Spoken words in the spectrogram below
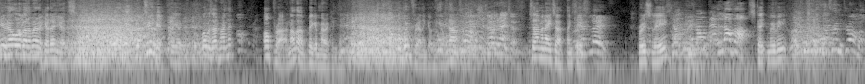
you know all about America, don't you? You're hip. You're too hip for your... What was that behind there? Opera, another big American thing. That's Oprah Winfrey, I think you're thinking of. Now, Terminator. Terminator, thank you. Bruce Lee. Lover. Skate movie. Courtroom drama.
